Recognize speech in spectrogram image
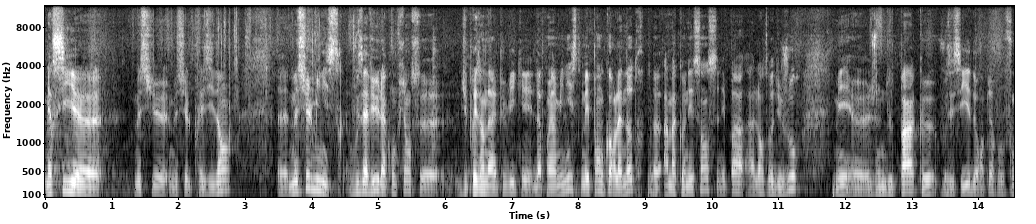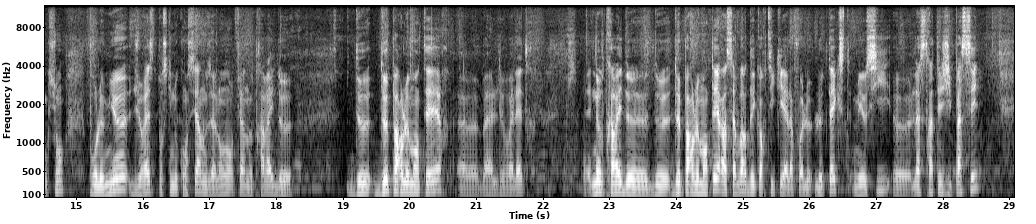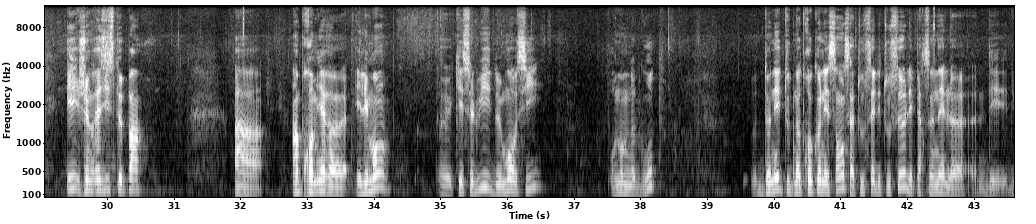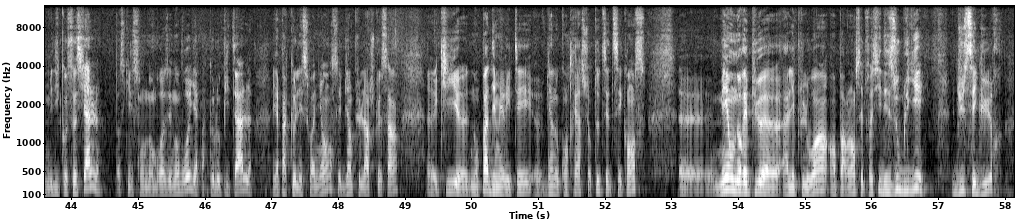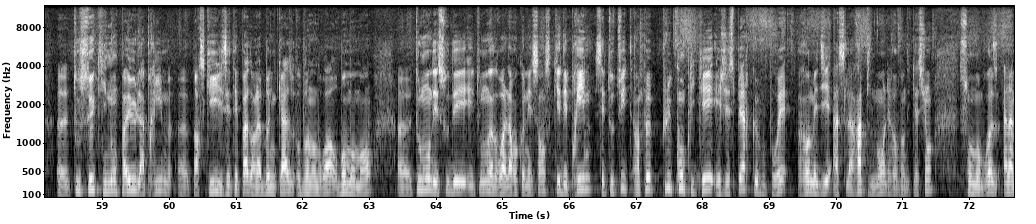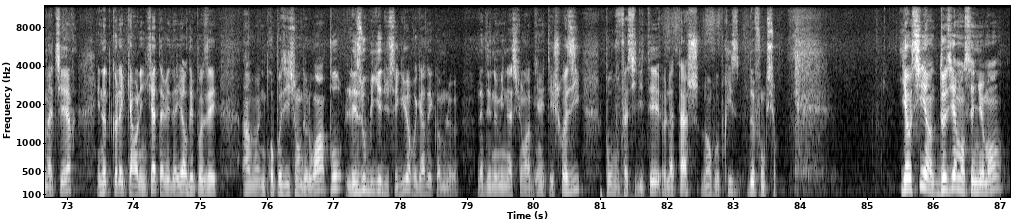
Merci, euh, monsieur, le Président. Euh, monsieur le ministre, vous avez eu la confiance euh, du Président de la République et de la Première ministre, mais pas encore la nôtre, à ma connaissance. Ce n'est pas à l'ordre du jour, mais je ne doute pas que vous essayez de remplir vos fonctions pour le mieux. Du reste, pour ce qui nous concerne, nous allons faire notre travail de, parlementaires. Bah, elle devrait l'être notre travail de, parlementaire, à savoir décortiquer à la fois le, texte, mais aussi la stratégie passée et je ne résiste pas à un premier euh, élément euh, qui est celui de moi aussi, au nom de notre groupe, donner toute notre reconnaissance à tous celles et tous ceux, les personnels euh, des, du médico-social, parce qu'ils sont nombreux et nombreux, il n'y a pas que l'hôpital, il n'y a pas que les soignants, c'est bien plus large que ça, qui n'ont pas démérité, bien au contraire, sur toute cette séquence. mais on aurait pu aller plus loin en parlant cette fois-ci des oubliés du Ségur, euh, tous ceux qui n'ont pas eu la prime euh, parce qu'ils n'étaient pas dans la bonne case, au bon endroit, au bon moment. Euh, tout le monde est soudé et tout le monde a droit à la reconnaissance. Qui est des primes, c'est tout de suite un peu plus compliqué et j'espère que vous pourrez remédier à cela rapidement. Les revendications sont nombreuses à la matière. Et notre collègue Caroline Fiat avait d'ailleurs déposé une proposition de loi pour les oubliés du Ségur. Regardez comme la dénomination a bien été choisie pour vous faciliter la tâche dans vos prises de fonction. Il y a aussi un deuxième enseignement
